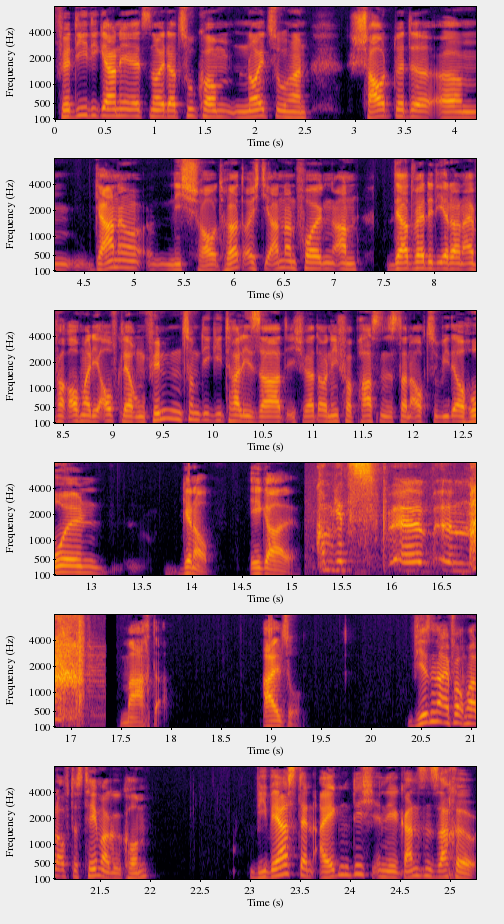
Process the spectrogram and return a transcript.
für die, die gerne jetzt neu dazukommen, neu zuhören, schaut bitte ähm, gerne, nicht schaut, hört euch die anderen Folgen an. Dort werdet ihr dann einfach auch mal die Aufklärung finden zum Digitalisat. Ich werde auch nicht verpassen, es dann auch zu wiederholen. Genau, egal. Komm jetzt, äh, äh, mach! Macht er. Also, wir sind einfach mal auf das Thema gekommen wie wäre es denn eigentlich in der ganzen Sache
